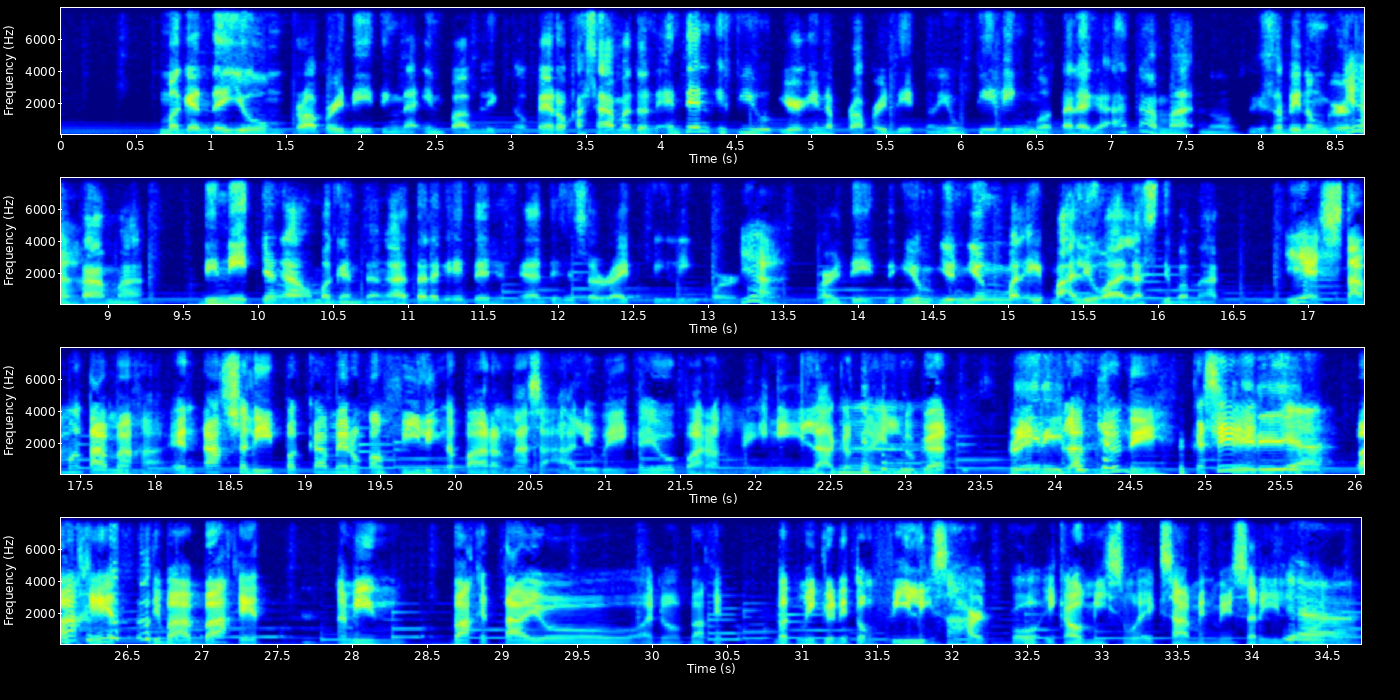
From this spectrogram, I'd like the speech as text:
maganda yung proper dating na in public no. Pero kasama doon and then if you you're in a proper date no, yung feeling mo talaga ah tama no. Sabi nung girl Yeah. ah, tama. Dinate niya nga ako maganda nga talaga intention niya. This is the right feeling for yeah. our date. Yung yun yung ma- maaliwalas, 'di ba, Matt? Yes, tamang-tama ka. And actually, pagka meron kang feeling na parang nasa alleyway kayo, parang may iniilagang kayong lugar, red flag yun eh. Kasi, Shady. Yeah. bakit? Di ba? Bakit? I mean, bakit tayo, ano, bakit, ba't may ganitong feeling sa heart ko? Ikaw mismo, examine mo yung sarili mo. No? Yeah.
